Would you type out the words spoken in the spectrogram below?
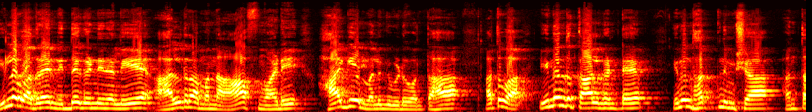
ಇಲ್ಲವಾದರೆ ನಿದ್ದೆಗಣ್ಣಿನಲ್ಲಿಯೇ ಅಲಾರಾಮನ್ನು ಆಫ್ ಮಾಡಿ ಹಾಗೇ ಮಲಗಿಬಿಡುವಂತಹ ಅಥವಾ ಇನ್ನೊಂದು ಕಾಲು ಗಂಟೆ, ಇನ್ನೊಂದು ಹತ್ತು ನಿಮಿಷ ಅಂತ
